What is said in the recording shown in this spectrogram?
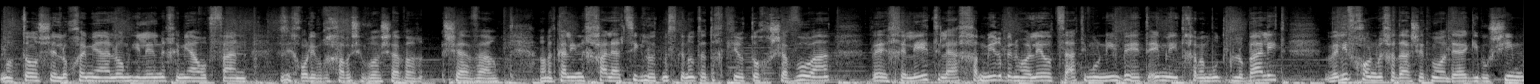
מותו של לוחם יהלום הלל נחמיה אופן, זכרו לברכה בשבוע שעבר. שעבר. הרמטכ"ל הנחה להציג לו את מסקנות התחקיר תוך שבוע והחליט להחמיר בנוהלי הוצאת אימונים בהתאם להתחממות גלובלית ולבחון מחדש את מועדי הגיבושים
